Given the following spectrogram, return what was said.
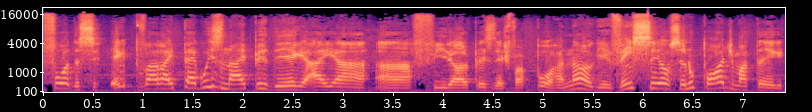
Foda-se. Ele vai lá e pega o sniper dele. Aí a, a filha olha pro presidente e fala: Porra, não, ele venceu, você não pode matar ele.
